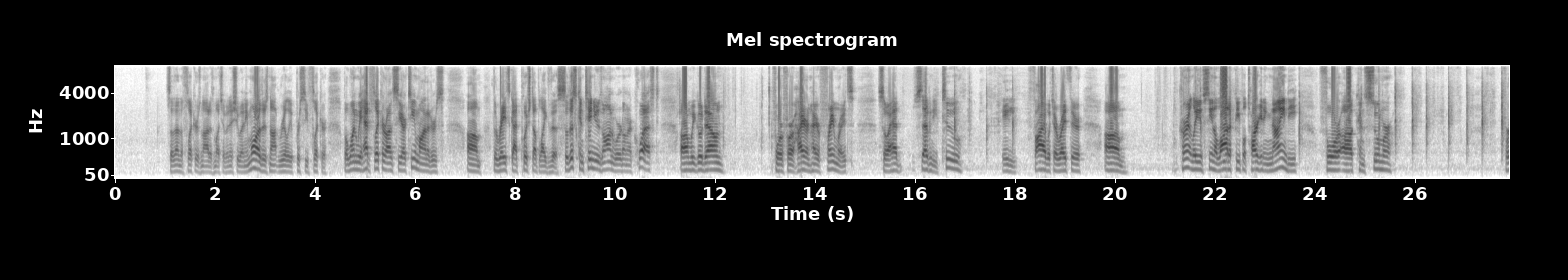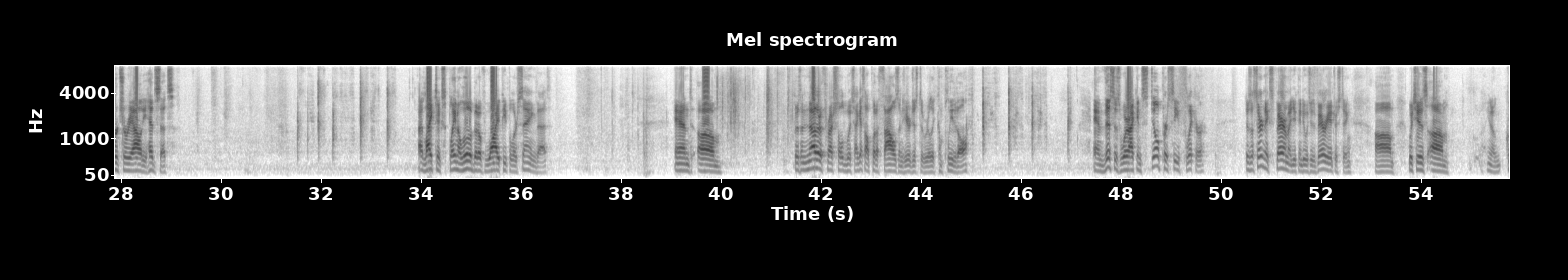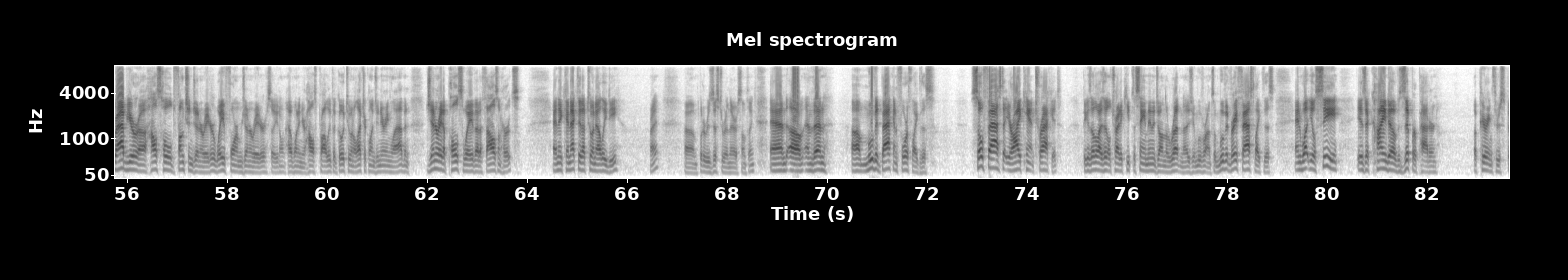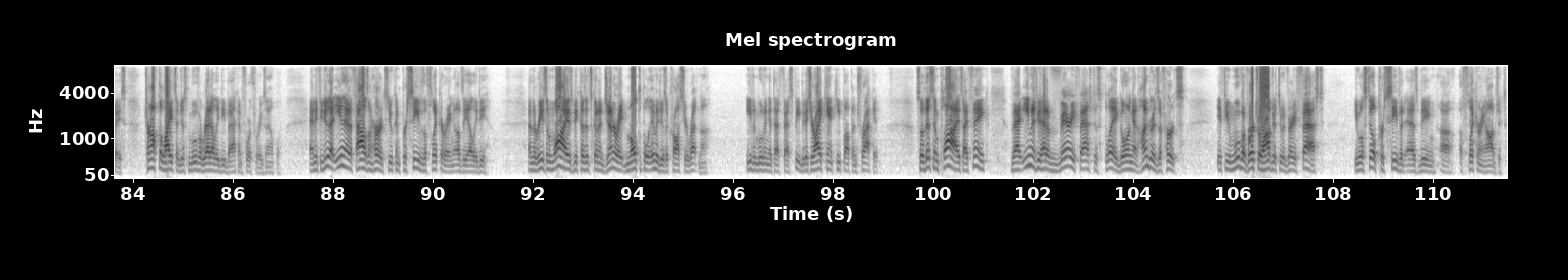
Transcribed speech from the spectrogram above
So then the flicker is not as much of an issue anymore. There's not really a perceived flicker. But when we had flicker on CRT monitors um, the rates got pushed up like this. So this continues onward on our quest. Um, we go down for, for higher and higher frame rates. So I had 72, 85 which are right there. Um, currently you've seen a lot of people targeting 90 for uh, consumer virtual reality headsets. I'd like to explain a little bit of why people are saying that. And um, there's another threshold which I guess I'll put a thousand here just to really complete it all. and this is where I can still perceive flicker. There's a certain experiment you can do which is very interesting, um, which is um, you know grab your uh, household function generator, waveform generator, so you don't have one in your house probably, but go to an electrical engineering lab and generate a pulse wave at a 1000 hertz and then connect it up to an LED, right. Um, put a resistor in there or something and, um, and then um, move it back and forth like this so fast that your eye can't track it because otherwise it'll try to keep the same image on the retina as you move around. So, move it very fast like this and what you'll see is a kind of zipper pattern appearing through space. Turn off the lights and just move a red LED back and forth for example. And if you do that even at a 1000 hertz you can perceive the flickering of the LED. And the reason why is because it's going to generate multiple images across your retina even moving at that fast speed because your eye can't keep up and track it. So, this implies I think that even if you had a very fast display going at hundreds of hertz, if you move a virtual object through it very fast, you will still perceive it as being uh, a flickering object,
